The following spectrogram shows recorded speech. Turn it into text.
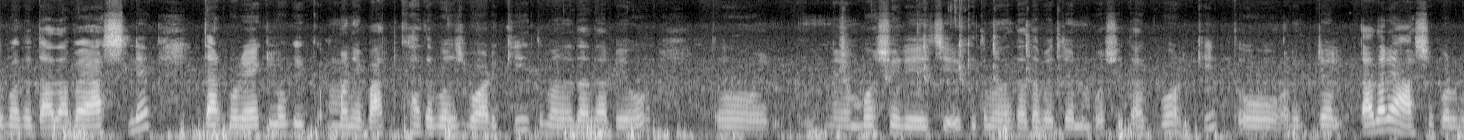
তোমাদের দাদাভাই আসলে, তারপরে এক লোকে মানে ভাত খেতে বসবো আর কি, তোমাদের দাদা দাদাভাইও। তো মানে বসে রয়েছে আর কি, তোমাদের দাদা দাদাভাইয়ের জন্য বসে থাকব আর কি। তো অনেকটা দাদারে আশা করব,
